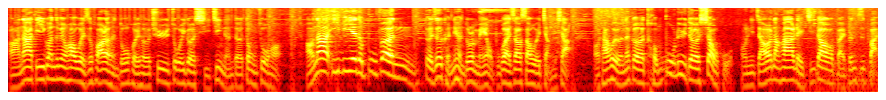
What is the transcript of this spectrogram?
啊，那第一关这边的话，我也是花了很多回合去做一个洗技能的动作哈。好，那 EVA 的部分，对这个肯定很多人没有，不过还是要稍微讲一下哦。它会有那个同步率的效果哦。你只要让它累积到百分之百，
